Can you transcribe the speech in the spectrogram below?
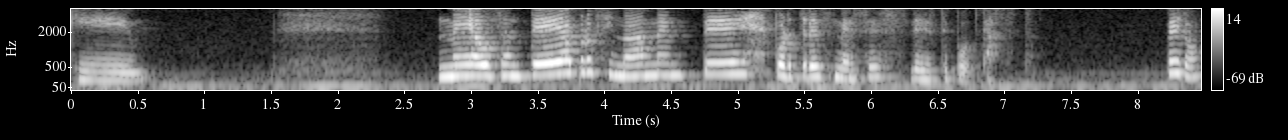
que me ausenté aproximadamente por tres meses de este podcast. Pero,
